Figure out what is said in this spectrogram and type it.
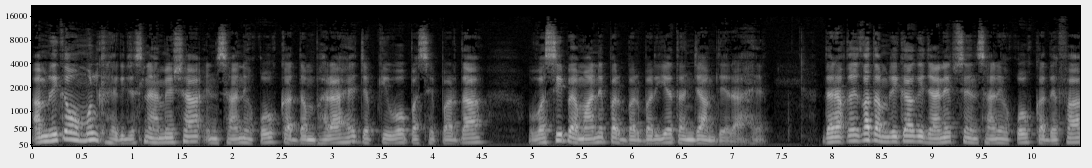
امریکہ وہ ملک ہے جس نے ہمیشہ انسانی حقوق کا دم بھرا ہے، جبکہ وہ پس پردہ وسیع پیمانے پر بربریت انجام دے رہا ہے۔ در حقیقت، امریکہ کی جانب سے انسانی حقوق کا دفاع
